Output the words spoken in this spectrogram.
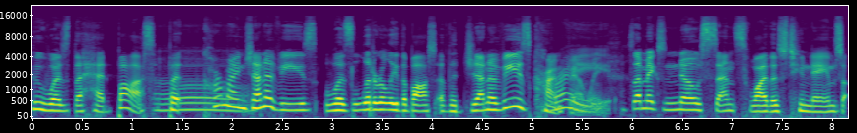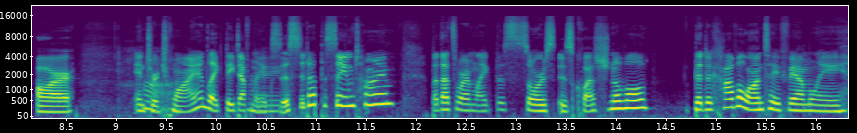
who was the head boss. But oh. Carmine Genovese was literally the boss of the Genovese crime family. So that makes no sense why those two names are intertwined. Like they definitely Right. existed at the same time, but that's where I'm like, this source is questionable. The DeCavalcante family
